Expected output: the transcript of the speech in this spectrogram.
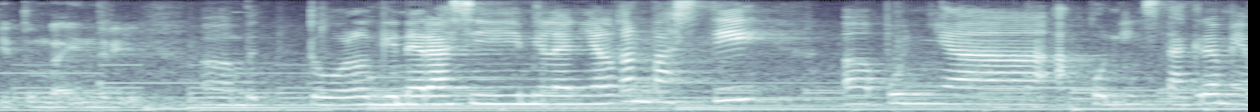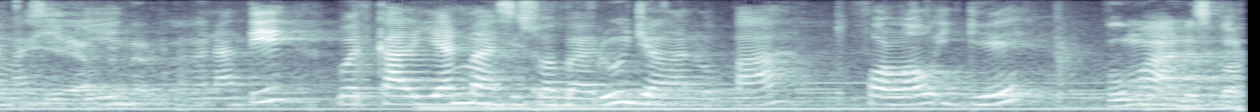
Gitu Mbak Indri. Eh, betul, generasi milenial kan pasti eh, punya akun Instagram ya Mas Iya, Iki. benar, benar. Eh, nanti buat kalian mahasiswa baru jangan lupa follow IG Puma underscore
